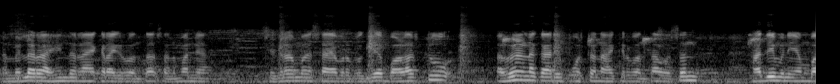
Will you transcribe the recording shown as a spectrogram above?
ನಮ್ಮೆಲ್ಲರ ಹಿಂದ ನಾಯಕರಾಗಿರುವಂಥ ಸನ್ಮಾನ್ಯ ಸಿದ್ದರಾಮಯ್ಯ ಸಾಹೇಬರ ಬಗ್ಗೆ ಭಾಳಷ್ಟು ಅವಹೇಳನಕಾರಿ ಪೋಸ್ಟನ್ನು ಹಾಕಿರುವಂಥ ವಸಂತ್ ಹಾದಿಮನಿ ಎಂಬ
